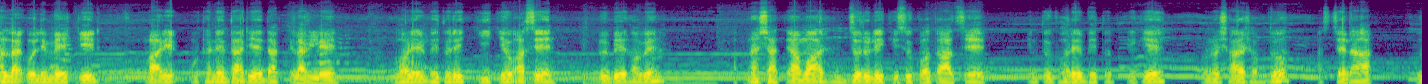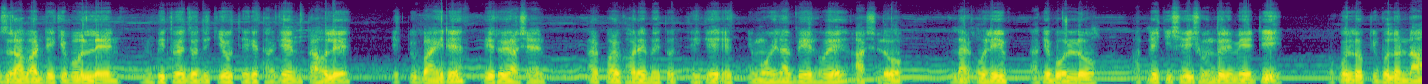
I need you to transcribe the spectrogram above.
আল্লাহ অলি মেয়েটির বাড়ির উঠানে দাঁড়িয়ে ডাকতে লাগলেন, ঘরের ভেতরে কি কেউ আছেন একটু বের হবেন? আপনার সাথে আমার জরুরি কিছু কথা আছে, কিন্তু ঘরের ভেতর থেকে কোনো সারা শব্দ আসছে না। হুজুর আবার ডেকে বললেন, ভিতরে যদি কেউ থেকে থাকেন, তাহলে একটু বাইরে বের হয়ে আসেন। তারপর ঘরের ভেতর থেকে একটি মহিলা বের হয়ে আসলো। আল্লাহর অলিভ তাকে বলল, আপনি কি সেই সুন্দরী মেয়েটি? তখন লোকটি বলল, না।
